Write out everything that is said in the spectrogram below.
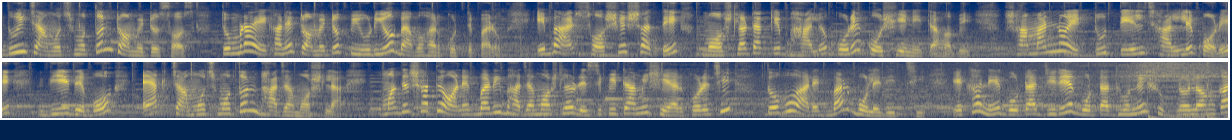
দুই চামচ মতন টমেটো সস। তোমরা এখানে টমেটো পিউরিও ব্যবহার করতে পারো। এবার সসের সাথে মশলাটাকে ভালো করে কষিয়ে নিতে হবে। সামান্য একটু তেল ছাড়লে পরে দিয়ে দেব এক চামচ মতন ভাজা মশলা। তোমাদের সাথে অনেকবারই ভাজা মশলার রেসিপিটা আমি শেয়ার করেছি, তবু আরেকবার বলে দিচ্ছি। এখানে গোটা জিরে, গোটা ধনে, শুকনো লঙ্কা,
